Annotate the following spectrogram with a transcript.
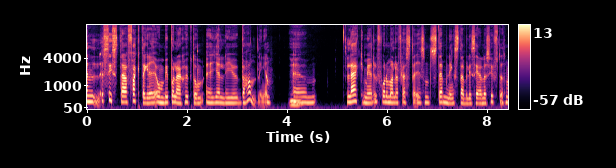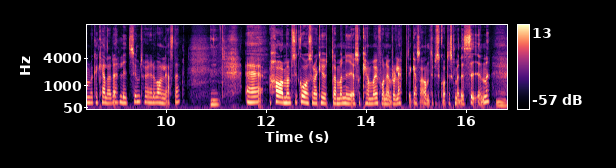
En sista faktagrej om bipolär sjukdom eh, gäller ju behandlingen. Mm. Eh, läkemedel får de allra flesta i sånt stämningsstabiliserande syfte som man brukar kalla det. Litium tror jag är det vanligaste. Mm. Eh, har man psykoser och akuta manier så kan man ju få neuroleptika, alltså antipsykotisk medicin. Mm.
